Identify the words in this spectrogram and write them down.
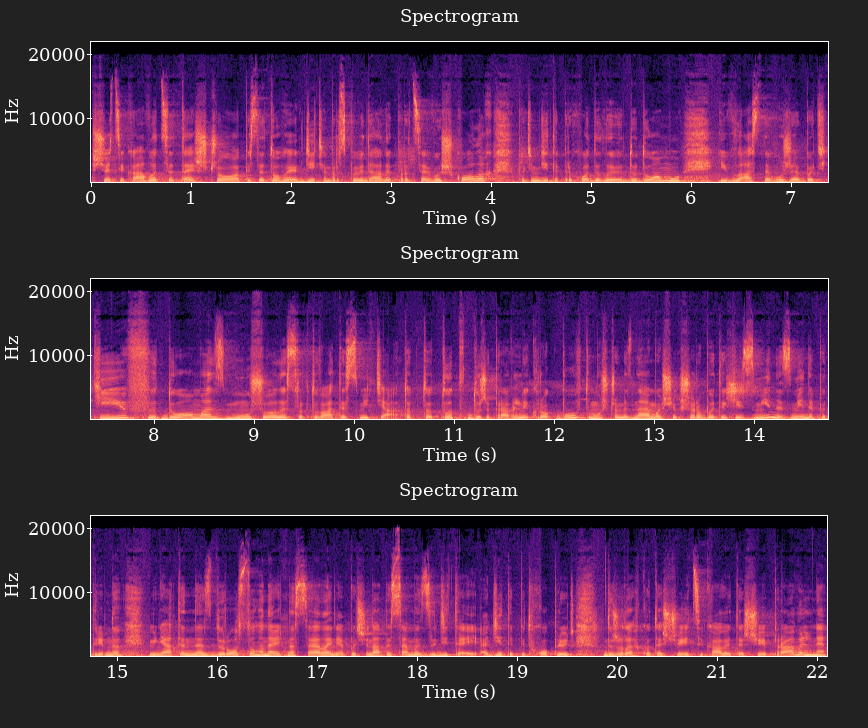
Що цікаво, це те, що після того, як дітям розповідали про це в школах, потім діти приходили додому, і власне уже батьків вдома змушували сортувати сміття. Тобто тут дуже правильний крок був, тому що ми знаємо, що якщо робити якісь зміни, зміни потрібно міняти не з дорослого навіть населення, а починати саме з дітей. А діти підхоплюють дуже легко те, що є цікаве, те, що є правильне,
